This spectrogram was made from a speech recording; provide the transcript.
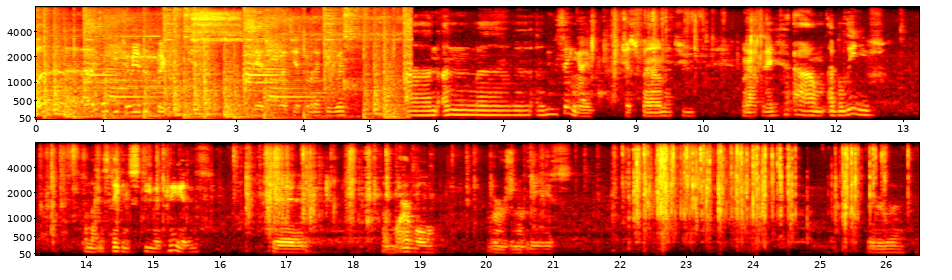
But it's to be at you with an, un, uh, a new thing I just found you went out today. Um, I believe, if I'm not mistaken, Stephen Hayes did a Marvel version of these. They're the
